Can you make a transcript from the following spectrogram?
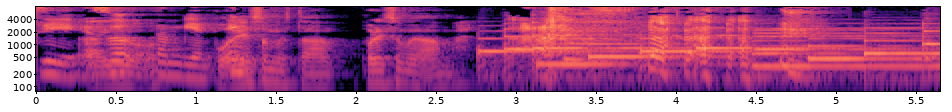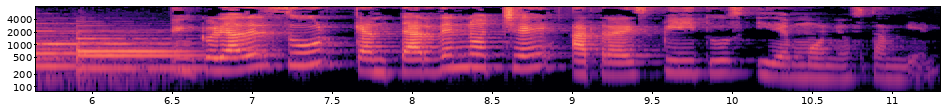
Sí, Ay, eso no, también. Por En- eso me estaba, por eso me va mal. En Corea del Sur, cantar de noche atrae espíritus y demonios también.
